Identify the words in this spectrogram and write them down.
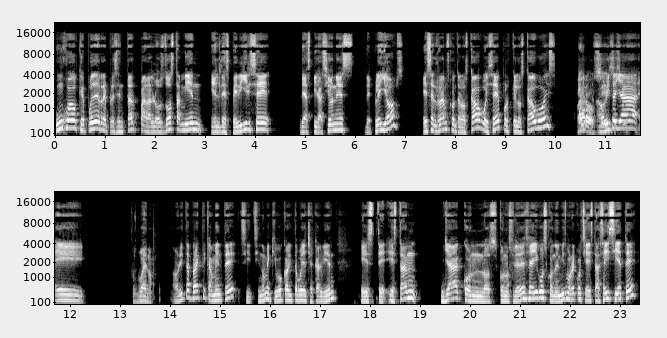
Un juego que puede representar para los dos también el despedirse de aspiraciones de playoffs es el Rams contra los Cowboys, ¿eh? Porque los Cowboys, claro, ahorita ya, eh, pues bueno, ahorita prácticamente, si, si no me equivoco, ahorita voy a checar bien, este, están ya con los, con los Philadelphia Eagles con el mismo récord, si ahí está 6-7,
